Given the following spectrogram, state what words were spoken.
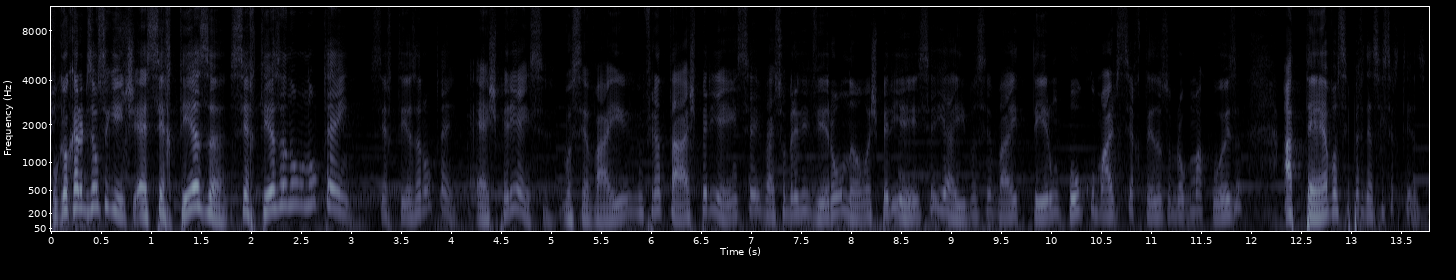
o que eu quero dizer é o seguinte: é certeza, certeza não, não tem. Certeza não tem. É experiência. Você vai enfrentar a experiência e vai sobreviver ou não à experiência, e aí você vai ter um pouco mais de certeza sobre alguma coisa até você perder essa certeza.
